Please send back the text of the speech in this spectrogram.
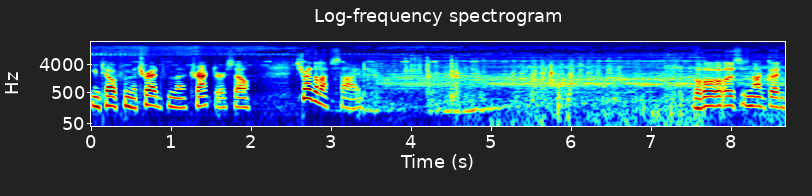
You can tell from the tread from the tractor. So let's try the left side. Oh, this is not good.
